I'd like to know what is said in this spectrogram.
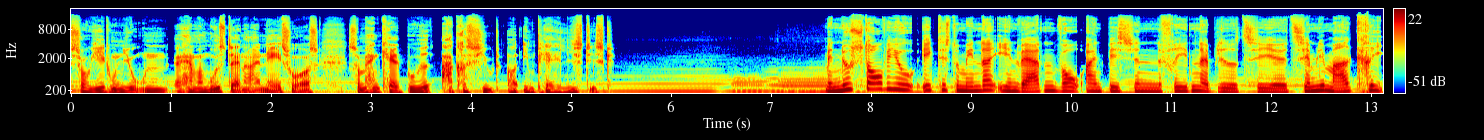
Sovjetunionen. Han var modstander af NATO også, som han kaldte både aggressivt og imperialistisk realistisk. Men nu står vi jo ikke desto mindre i en verden, hvor ein bisschen Frieden er blevet til øh, temmelig meget krig,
